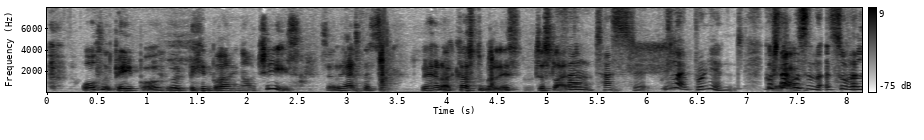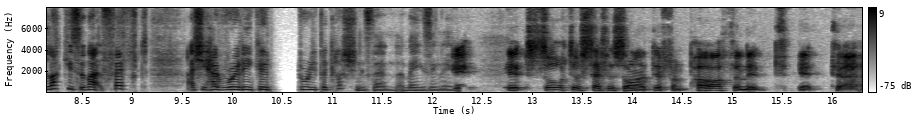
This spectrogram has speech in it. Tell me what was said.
all the people who had been buying our cheese. So we had this, we had our customer list just like that. fantastic isn't that brilliant gosh that Yeah. was a- sort of a lucky so that theft actually had really good repercussions then amazingly It, it sort of set us on a different path, and it it uh,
